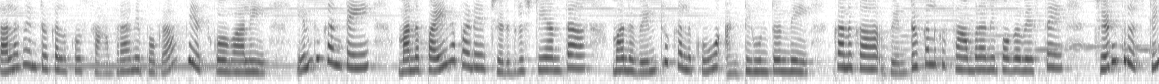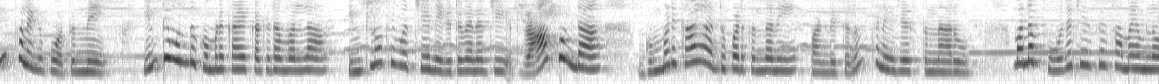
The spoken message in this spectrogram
తల వెంట్రుకలకు సాంబ్రాణి పొగ వేసుకోవాలి. ఎందుకంటే మన పైన పడే చెడు దృష్టి అంతా మన వెంట్రుకలకు అంటి ఉంటుంది. కనుక వెంట్రుకలకు సాంబ్రాణి పొగ వేస్తే చెడు దృష్టి తొలగిపోతుంది. ఇంటి ముందు గుమ్మడికాయ కట్టడం వల్ల ఇంట్లోకి వచ్చే నెగిటివ్ ఎనర్జీ రాకుండా గుమ్మడికాయ అడ్డుపడుతుందని పండితులు తెలియజేస్తున్నారు. మనం పూజ చేసే సమయంలో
